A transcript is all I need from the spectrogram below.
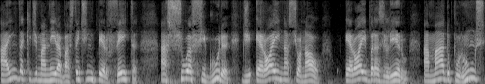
ainda que de maneira bastante imperfeita, a sua figura de herói nacional herói brasileiro, amado por uns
